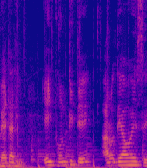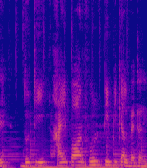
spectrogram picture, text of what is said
ব্যাটারি, এই ফোনটিতে আরও দেওয়া হয়েছে দুটি হাই পাওয়ারফুল টিপিক্যাল ব্যাটারি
